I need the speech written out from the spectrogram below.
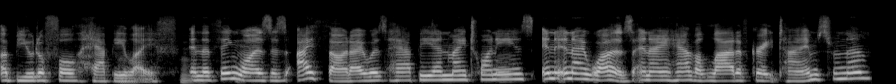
a beautiful happy mm, life mm-hmm. and the thing was is i thought i was happy in my 20s and and i was and i have a lot of great times from them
